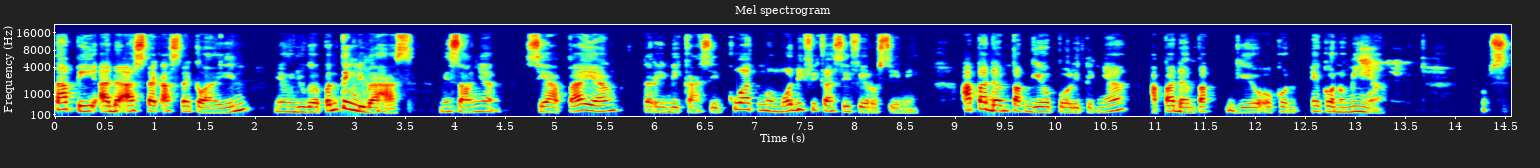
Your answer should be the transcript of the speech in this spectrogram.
Tapi ada aspek-aspek lain yang juga penting dibahas. Misalnya, siapa yang terindikasi kuat memodifikasi virus ini? Apa dampak geopolitiknya? Apa dampak geoekonominya? Ups,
